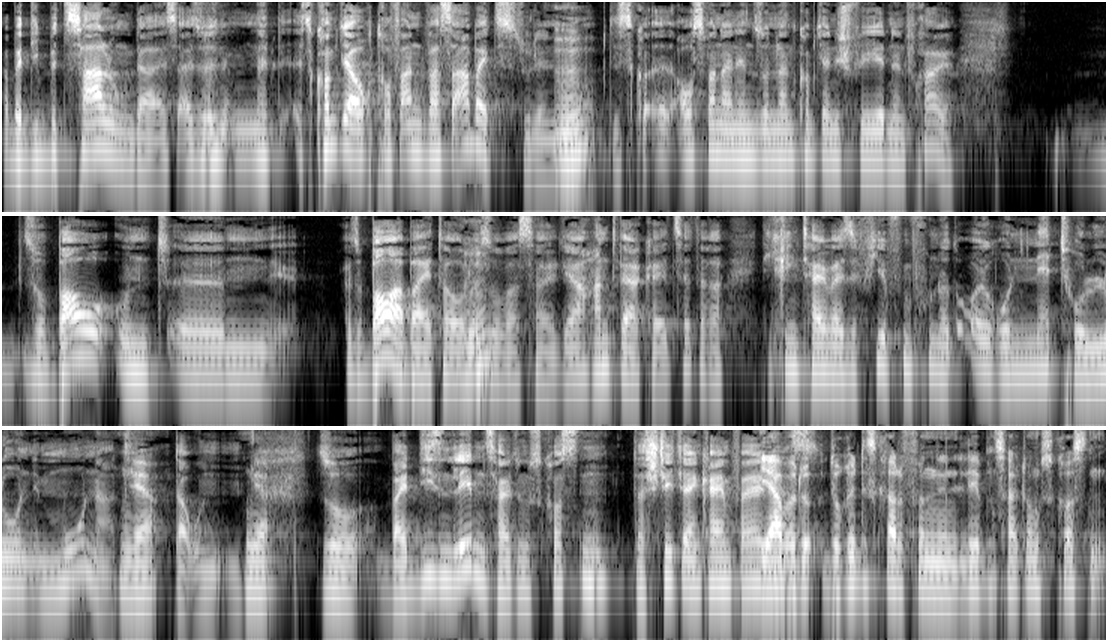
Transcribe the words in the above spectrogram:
Aber die Bezahlung da ist, also ne, es kommt ja auch drauf an, was arbeitest du denn Mhm. überhaupt? Das Auswandern in so ein Land kommt ja nicht für jeden in Frage. So Bau und ähm, also Bauarbeiter Mhm. oder sowas halt, ja, Handwerker etc., die kriegen teilweise 400, 500 Euro Nettolohn im Monat Ja. da unten. Ja. So, bei diesen Lebenshaltungskosten, das steht ja in keinem Verhältnis. Ja, aber du, du redest gerade von den Lebenshaltungskosten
